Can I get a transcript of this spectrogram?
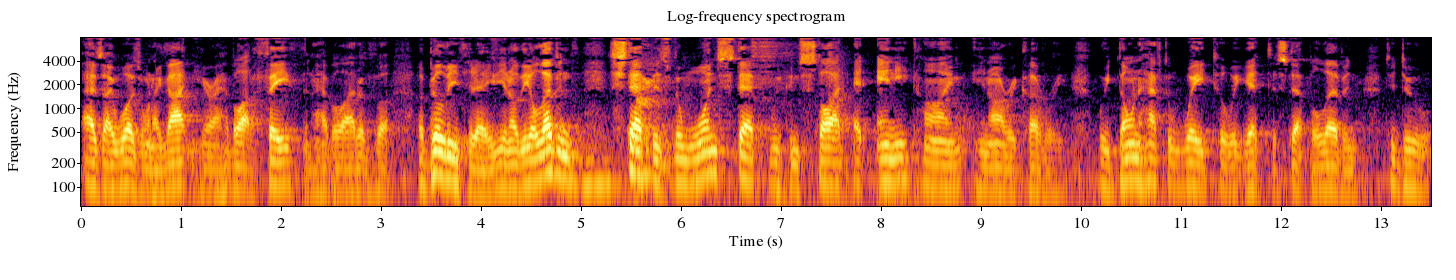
as I was when I got here. I have a lot of faith and I have a lot of uh, ability today. You know, the 11th step is the one step we can start at any time in our recovery. We don't have to wait till we get to step 11 to do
